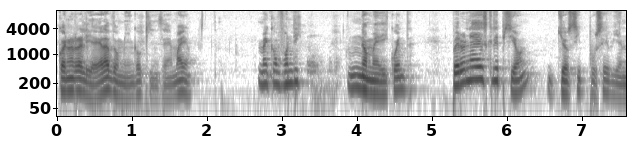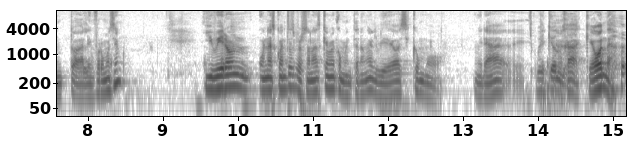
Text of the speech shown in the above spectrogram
cuando en realidad era domingo 15 de mayo. Me confundí, no me di cuenta. Pero en la descripción yo sí puse bien toda la información. Y hubieron unas cuantas personas que me comentaron el video así como, mira, eh, ¿qué onda? ajá, ¿qué onda?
